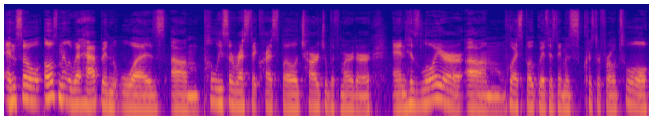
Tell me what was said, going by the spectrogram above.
And so ultimately, what happened was um, police arrested Crespo, charged with murder, and his lawyer, um, who I spoke with, his name is Christopher O'Toole.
